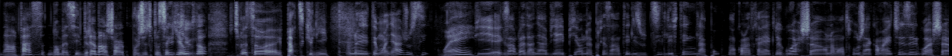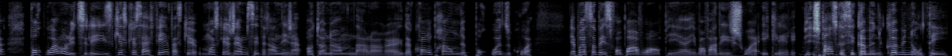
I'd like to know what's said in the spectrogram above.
d'en face. Non, mais c'est vraiment sharp. Moi, j'ai trouvé ça cute, cute. là. Je trouvais ça euh, particulier. On a des témoignages aussi. Oui. Puis, exemple, la dernière VIP, on a présenté les outils de lifting de la peau. Donc, on a travaillé avec le gua sha. On a montré aux gens comment utiliser le gua sha. Pourquoi on l'utilise? Qu'est-ce que ça fait? Parce que moi, ce que j'aime, c'est de rendre les gens autonomes dans leur... euh, de comprendre le pourquoi du quoi. Puis après ça, ben, ils se font pas avoir, puis euh, ils vont faire des choix éclairés. Puis je pense que c'est comme une communauté.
